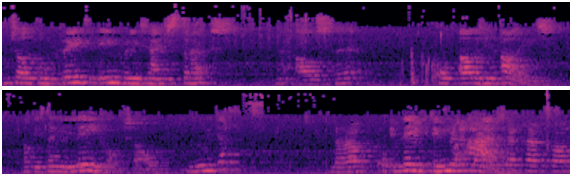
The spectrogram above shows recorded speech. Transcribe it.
hoe zal een concrete invulling zijn straks als hè, God alles in alles is. Wat is dan je leven of zo? Bedoel je dat? Nou, ik, ik, ik wil het zeggen van,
